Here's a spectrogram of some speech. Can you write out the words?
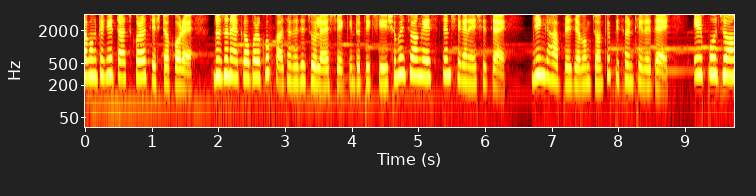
এবং তাকে টাচ করার চেষ্টা করে। দুজনে একে অপরের খুব কাছাকাছি চলে আসে, কিন্তু ঠিক সেই সময় জং অ্যাসিস্ট্যান্ট সেখানে এসে যায়। জিং ঘাবড়ে যায় এবং জংকে পিছনে ঠেলে দেয়। এরপর জং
